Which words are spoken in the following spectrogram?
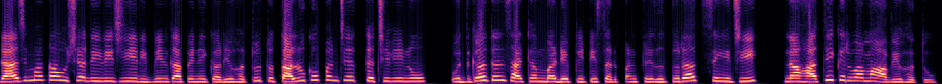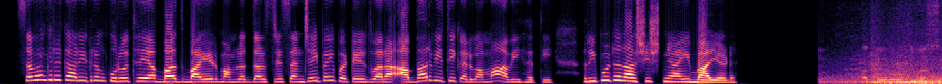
રાજમાતા ઉષા દેવીજીએ રિબિન કાપીને કર્યું હતું. તો તાલુકા પંચાયત કચેરીનું ઉદ્ઘાટન સાઠંબા ડેપ્યુટી સરપંચ ઋતુરાજસિંહજી ના હાથે કરવામાં આવ્યું હતું. સમગ્ર કાર્યક્રમ પૂરો થયા બાદ બાયડ મામલતદાર શ્રી સંજયભાઈ પટેલ દ્વારા આભાર વિધિ કરવામાં આવી હતી. રિપોર્ટર આશિષ ન્યાયી, બાયડ. દિવસ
